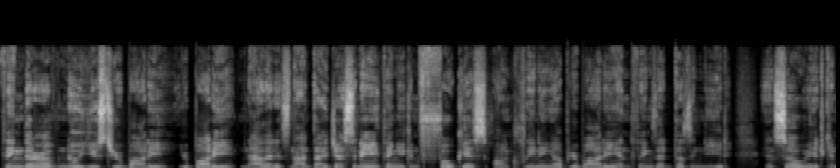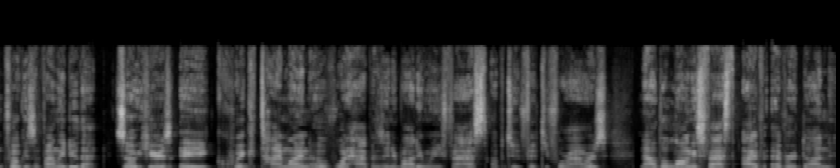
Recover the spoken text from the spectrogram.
thing that are of no use to your body. Your body, now that it's not digesting anything, it can focus on cleaning up your body and things that doesn't need. And so it can focus and finally do that. So here's a quick timeline of what happens in your body when you fast up to 54 hours. Now, the longest fast I've ever done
